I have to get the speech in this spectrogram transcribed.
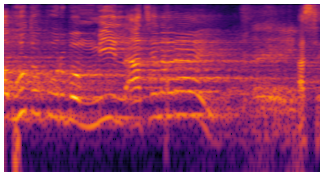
অভূতপূর্ব মিল আছে না নাই? আছে।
